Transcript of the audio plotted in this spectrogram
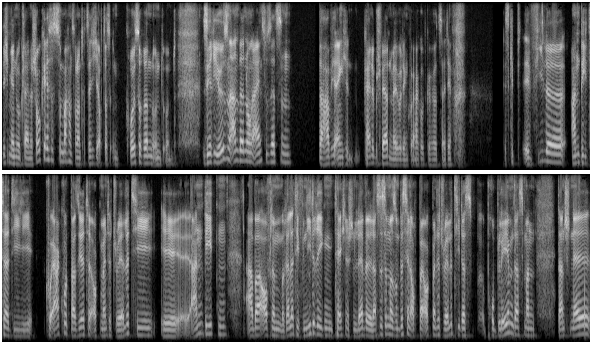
nicht mehr nur kleine Showcases zu machen, sondern tatsächlich auch das in größeren und, und seriösen Anwendungen einzusetzen, da habe ich eigentlich keine Beschwerden mehr über den QR-Code gehört seitdem. Es gibt äh, viele Anbieter, die QR-Code-basierte Augmented Reality äh, anbieten, aber auf einem relativ niedrigen technischen Level. Das ist immer so ein bisschen auch bei Augmented Reality das Problem, dass man dann schnell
